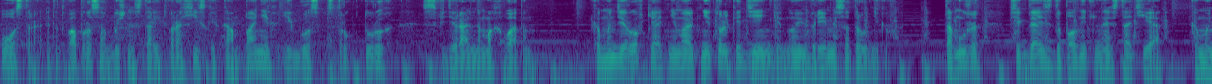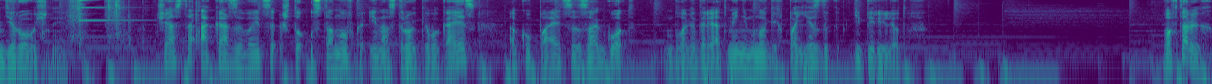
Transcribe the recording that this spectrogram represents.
Остро этот вопрос обычно стоит в российских компаниях и госструктурах с федеральным охватом. Командировки отнимают не только деньги, но и время сотрудников. К тому же всегда есть дополнительная статья – командировочные. Часто оказывается, что установка и настройка ВКС окупается за год, благодаря отмене многих поездок и перелетов. Во-вторых,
